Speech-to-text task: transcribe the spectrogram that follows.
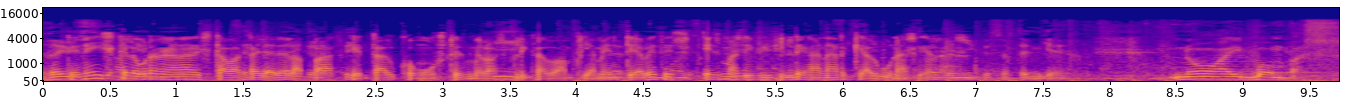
Tenéis que lograr ganar esta batalla de la paz que, tal como usted me lo ha explicado ampliamente, a veces es más difícil de ganar que algunas guerras. No hay bombas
